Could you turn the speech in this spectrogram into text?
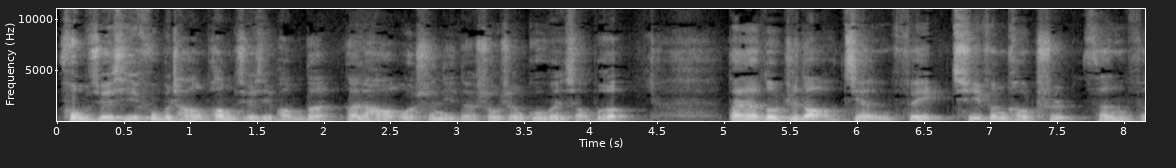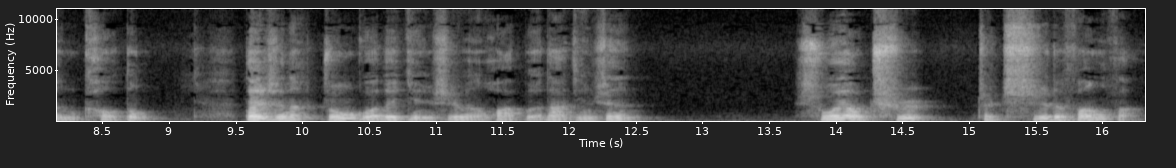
腹部学习腹部长，胖不学习胖不断。大家好，我是你的瘦身顾问小博。大家都知道，减肥七分靠吃，三分靠动。但是呢，中国的饮食文化博大精深，说要吃，这吃的方法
